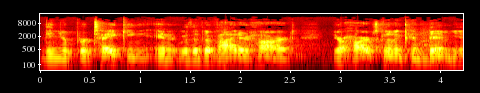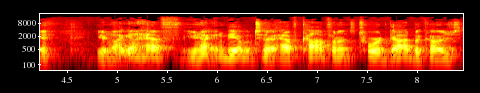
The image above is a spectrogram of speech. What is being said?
then you're partaking in it with a divided heart. Your heart's going to condemn you. You're not going to have. You're not going to be able to have confidence toward God because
